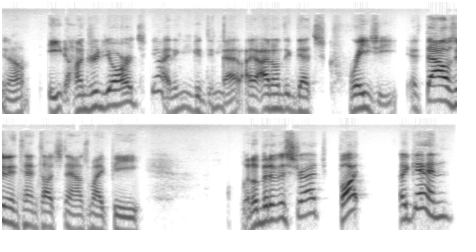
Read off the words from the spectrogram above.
you know, 800 yards? Yeah, I think he could do that. I, I don't think that's crazy. A thousand and ten touchdowns might be a little bit of a stretch, but again,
